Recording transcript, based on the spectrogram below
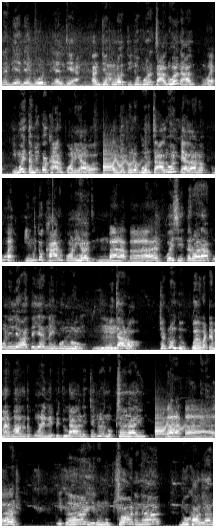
ને બે બે બોર ફેલ છે અને જે પેલો ત્રીજો બોર ચાલુ હોય ને હાલ એમાં તમે કહો ખારું પાણી આવે. અને જે પેલો બોર ચાલુ હોય ને પહેલાનો હોય. એનું તો ખારું પાણી જ. બરાબર. કોઈ ખેતર વાળા પાણી લેવા તૈયાર નહીં બોરનું વિચારો કેટલું હતું કોઈ વટે માર્ગો આવતો તો પોણી નહીં પીતું અને કેટલું નુકસાન આવ્યું? બરાબર. એટલે એનું નુકસાન અને દુઃખ હાલનાર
